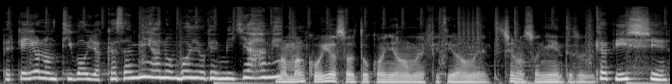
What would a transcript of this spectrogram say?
perché io non ti voglio a casa mia, non voglio che mi chiami. Ma manco io so il tuo cognome effettivamente, cioè non so niente su di te. Capisci?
